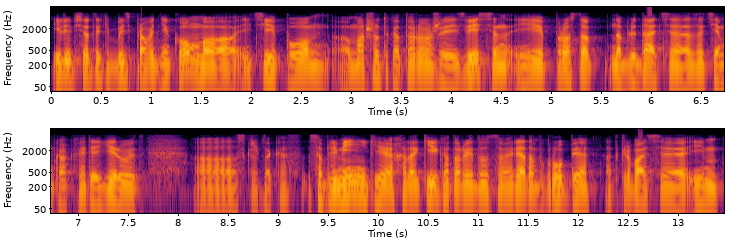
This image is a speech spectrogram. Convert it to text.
или все-таки быть проводником, э, идти по э, маршруту, который уже известен, и просто наблюдать за тем, как реагируют, скажем так, соплеменники, ходаки, которые идут рядом в группе, открывать им,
